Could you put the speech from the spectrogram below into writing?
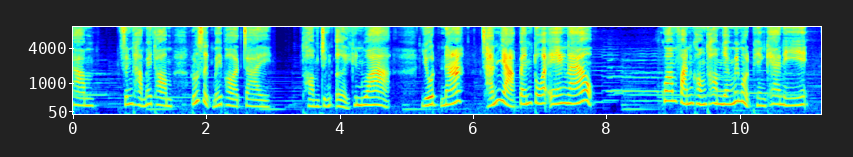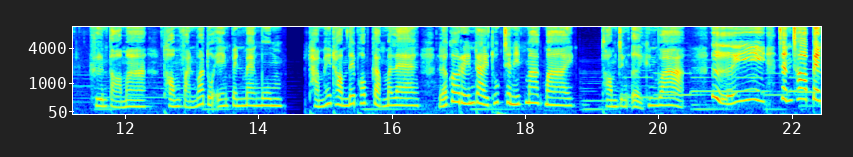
คำซึ่งทำให้ทอมรู้สึกไม่พอใจ ทอมจึงเอ่ยขึ้นว่า หยุดนะ ฉันอยากเป็นตัวเองแล้ว ความฝันของทอมยังไม่หมดเพียงแค่นี้ คืนต่อมาทอมฝันว่าตัวเองเป็นแมงมุม ทำให้ทอมได้พบกับแมลง แล้วก็เร้นไรทุกชนิดมากมาย ทอมจึงเอ่ยขึ้นว่า เอ้ย ฉันชอบเป็น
